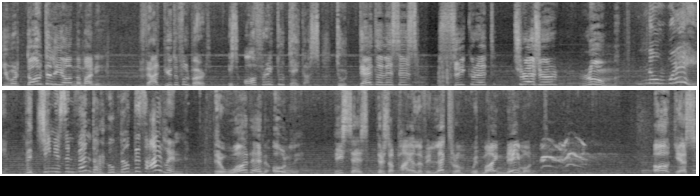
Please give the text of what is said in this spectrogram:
You were totally on the money. That beautiful bird is offering to take us to Daidalos's secret treasure room. No way! The genius inventor who built this island! The one and only. He says there's a pile of Electrum with my name on it. Oh, yes.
